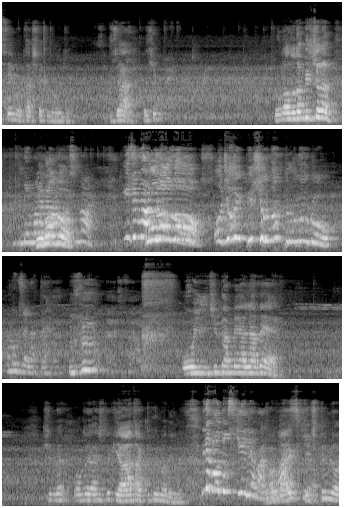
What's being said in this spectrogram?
istemiyorum karşı takımda olunca. Güzel. O kim? Ronaldo'dan bir çalım. Ronaldo. İzin. Ronaldo! Acayip bir çalım attı Ronaldo. Ama güzel attı. Üzül. Oy kim pembe yerlerde. Şimdi orada yaştık. Ya taktik uymadı yine. Lewandowski, Van Dijk Lewandowski. geçittirmiyor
